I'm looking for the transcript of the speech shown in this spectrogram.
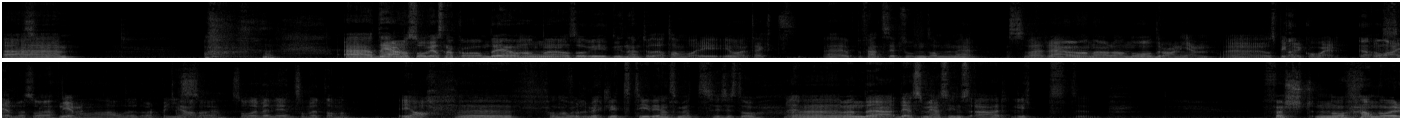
Eh, eh, det er nå så vi har snakka om det. Og han, eh, altså, vi, vi nevnte jo det at han var i, i varetekt eh, på Fantasy-episoden sammen med Sverre. Og han er da, nå drar han hjem eh, og spiller i KHL. ja, han er hjemme, så jeg. Hjemme. Han har allerede vært på is, Ja, så jeg så det veldig ensom ut, da. Men Ja, øh, han har vel brukt litt tid i ensomhet i siste år. Eh, men det, er, det som jeg syns er litt Først når, når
